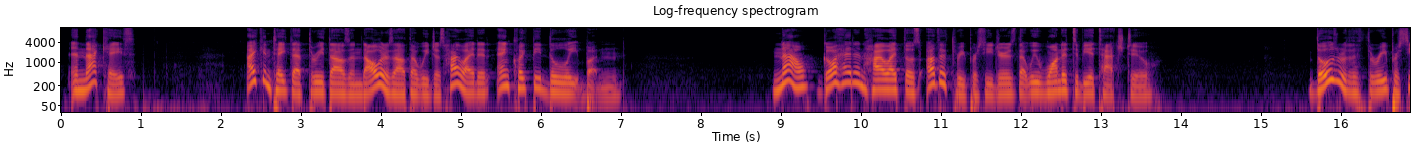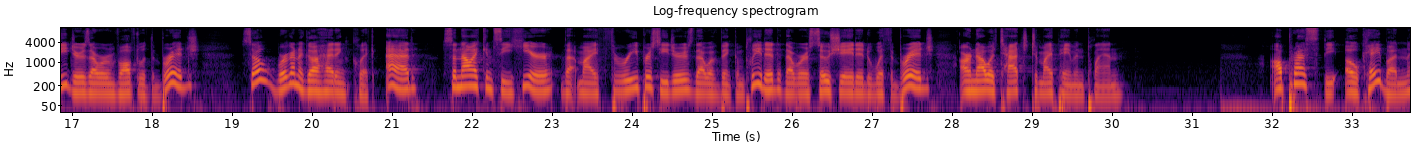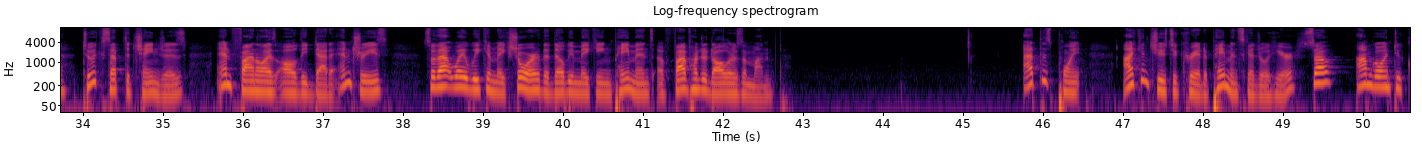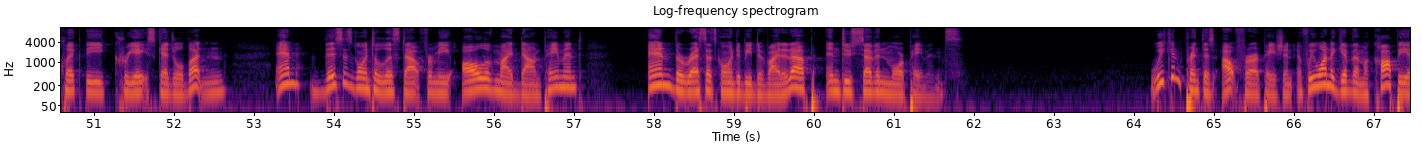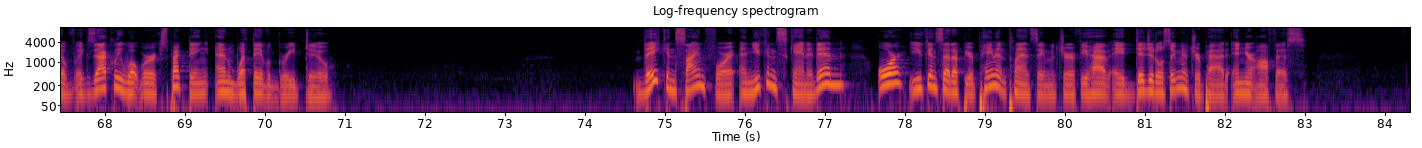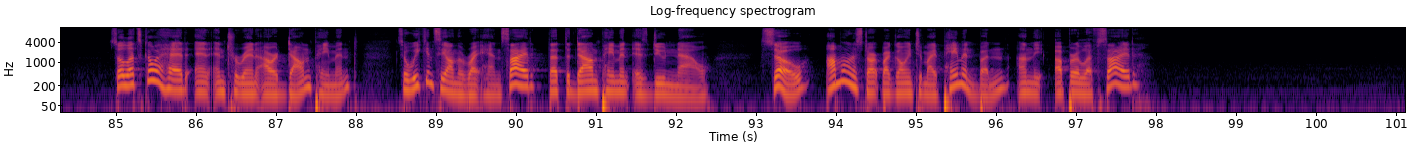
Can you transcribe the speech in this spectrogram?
In that case, I can take that $3,000 out that we just highlighted and click the delete button. Now, go ahead and highlight those other three procedures that we wanted to be attached to. Those were the three procedures that were involved with the bridge, so we're going to go ahead and click add so now I can see here that my three procedures that have been completed that were associated with the bridge are now attached to my payment plan. I'll press the OK button to accept the changes and finalize all the data entries so that way we can make sure that they'll be making payments of $500 a month. At this point, I can choose to create a payment schedule here, so I'm going to click the create schedule button and this is going to list out for me all of my down payment and the rest that's going to be divided up into seven more payments. We can print this out for our patient if we want to give them a copy of exactly what we're expecting and what they've agreed to. They can sign for it and you can scan it in or you can set up your payment plan signature if you have a digital signature pad in your office. So let's go ahead and enter in our down payment. So we can see on the right hand side that the down payment is due now. So I'm going to start by going to my payment button on the upper left side.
